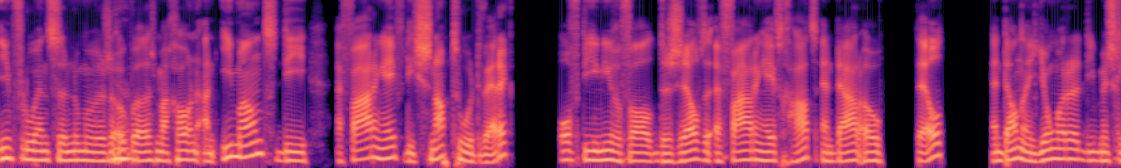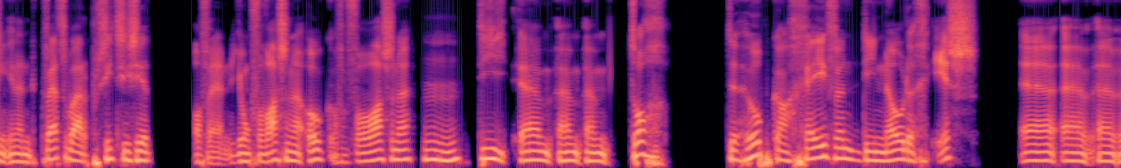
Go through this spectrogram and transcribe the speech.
influencer, noemen we ze Ja. ook wel eens, maar gewoon aan iemand die ervaring heeft, die snapt hoe het werkt, of die in ieder geval dezelfde ervaring heeft gehad en daarover vertelt. En dan een jongere die misschien in een kwetsbare positie zit, of een jongvolwassene ook, of een volwassene, Mhm. die ehm, ehm, ehm, toch de hulp kan geven die nodig is. Eh, eh, eh,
